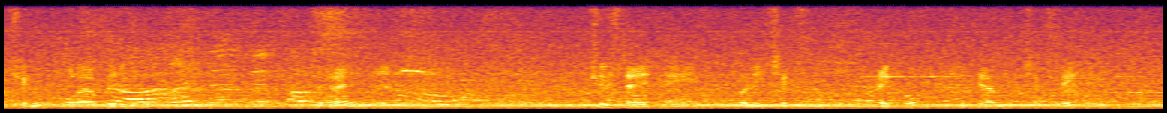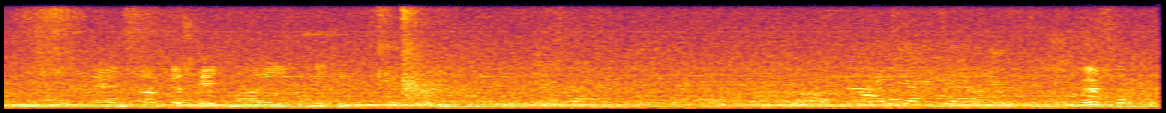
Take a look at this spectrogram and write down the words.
watching all our videos today is Tuesday the 26th of April 2016 and I've just had my meeting with the person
